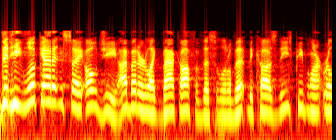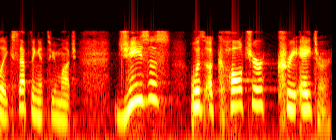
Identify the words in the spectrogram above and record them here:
Did he look at it and say, "Oh gee, I better like back off of this a little bit because these people aren't really accepting it too much." Jesus was a culture creator.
